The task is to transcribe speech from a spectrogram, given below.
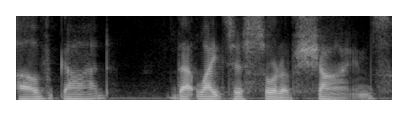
of God, that light just sort of shines.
